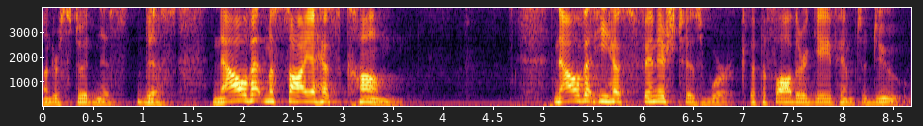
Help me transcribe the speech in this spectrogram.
understood this. Now that Messiah has come, now that he has finished his work that the Father gave him to do,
